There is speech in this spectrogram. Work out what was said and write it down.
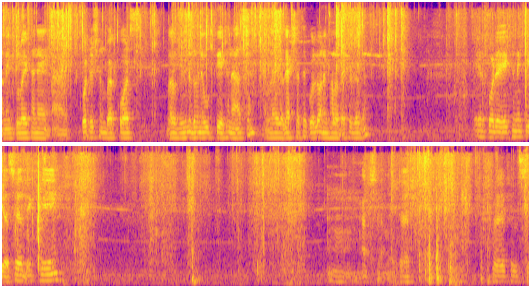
অনেকগুলো এখানে কোটেশন বা কোয়ার্স বা বিভিন্ন ধরনের উক্তি এখানে আছে। একসাথে করলে অনেক ভালো দেখা যাবে। এরপরে এখানে কি আছে? দেখি। আচ্ছা আমি এটা সরাই ফেলছি।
